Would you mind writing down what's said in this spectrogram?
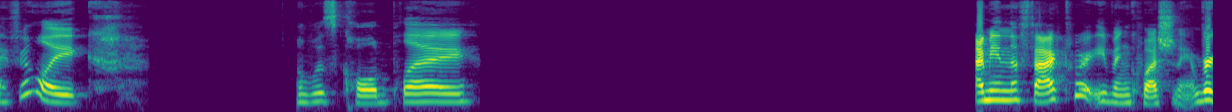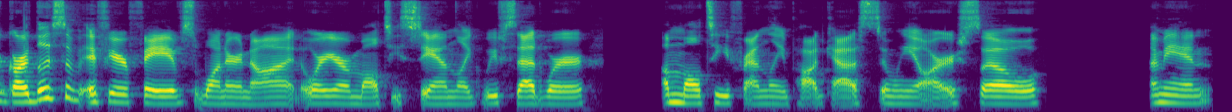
I feel like it was Coldplay. I mean, the fact we're even questioning, regardless of if your faves won or not, or you're a multi stand, like we've said, we're a multi friendly podcast and we are. So, I mean,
